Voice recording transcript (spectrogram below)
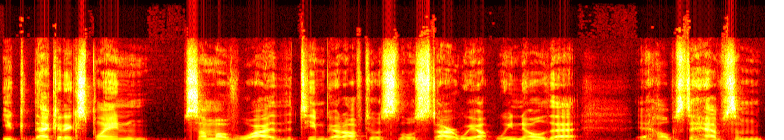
you that could explain some of why the team got off to a slow start. We uh, we know that it helps to have some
